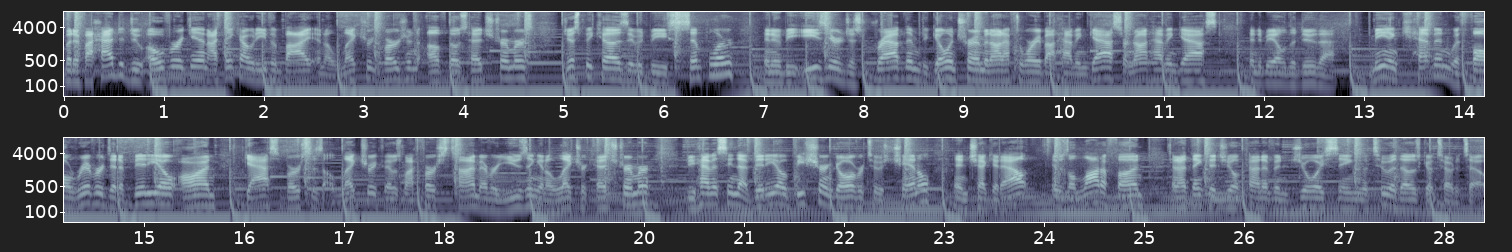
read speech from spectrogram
but if I had to do over again, I think I would even buy an electric version of those hedge trimmers just because it would be simpler and it would be easier to just grab them to go and trim and not have to worry about having gas or not having gas and to be able to do that. Me and Kevin with Fall River did a video on gas versus electric. That was my first time ever using an electric hedge trimmer. If you haven't seen that video, be sure and go over to his channel and check it out. It was a lot of fun, and I think that you'll kind of enjoy seeing the two of those go toe to toe.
